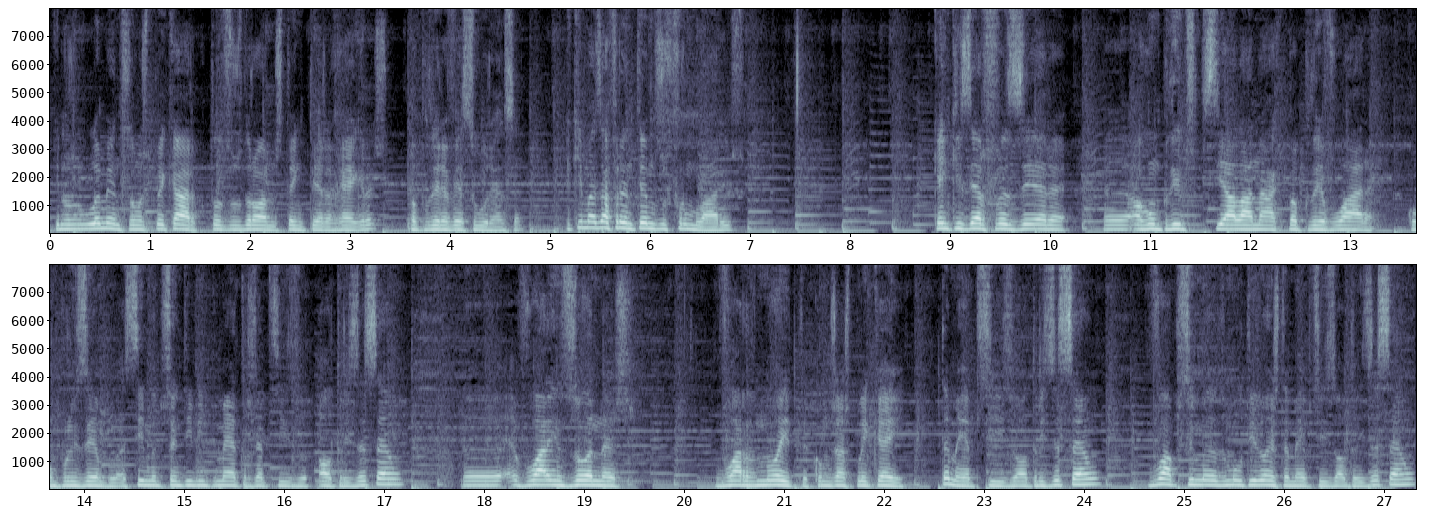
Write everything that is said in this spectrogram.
Aqui nos regulamentos a explicar que todos os drones têm que ter regras para poder haver segurança. Aqui mais à frente temos os formulários. Quem quiser fazer uh, algum pedido especial à ANAC para poder voar, como por exemplo acima dos 120 metros é preciso autorização. Uh, voar em zonas, voar de noite, como já expliquei, também é preciso autorização. Voar por cima de multidões também é preciso autorização.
